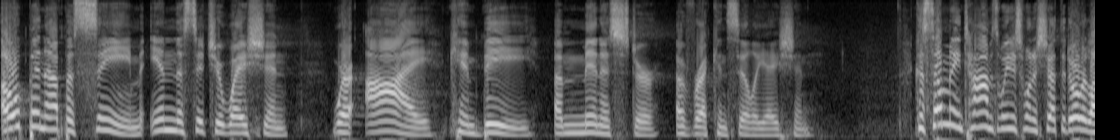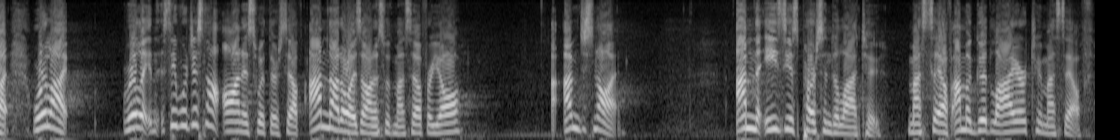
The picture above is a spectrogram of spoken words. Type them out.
Open up a seam in the situation where I can be a minister of reconciliation. Because so many times we just want to shut the door. We're like, we're like, really, see, we're just not honest with ourselves. I'm not always honest with myself, are y'all? I'm just not. I'm the easiest person to lie to myself. I'm a good liar to myself.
